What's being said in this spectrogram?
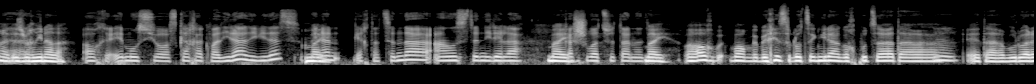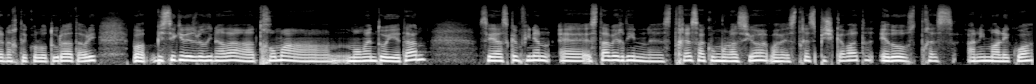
Ba, desberdina da. Hor, emozio azkarrak badira adibidez, bai. gertatzen da, anzten direla bai. kasu batzuetan. Bai, ba, hor, bon, behiz lotzen gira gorputza eta, mm. eta buruaren arteko lotura, eta hori, bon, biziki desberdina da, trauma momentu horietan, Ze azken finean, e, ez da berdin eh, stres akumulazioa, ba, stres pixka bat, edo stres animalekoa,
